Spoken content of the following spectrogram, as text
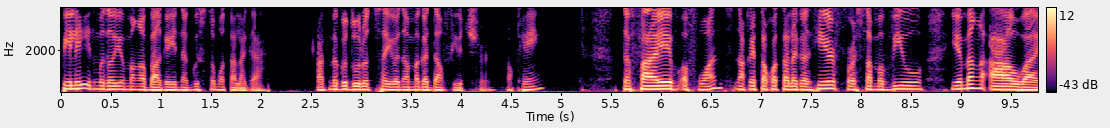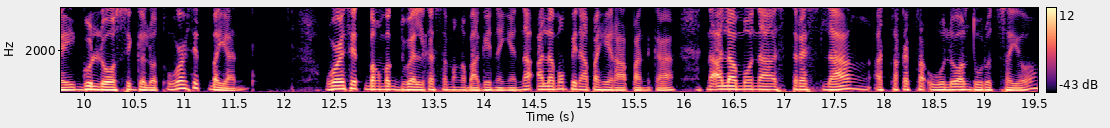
piliin mo daw yung mga bagay na gusto mo talaga at magudulot sa iyo ng magandang future. Okay? The Five of Wands, nakita ko talaga here for some of you, yung mga away, gulo, sigalot, worth it ba yan? worth it bang mag-dwell ka sa mga bagay na yan na alam mong pinapahirapan ka, na alam mo na stress lang at sakit sa ulo ang durot sa'yo?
